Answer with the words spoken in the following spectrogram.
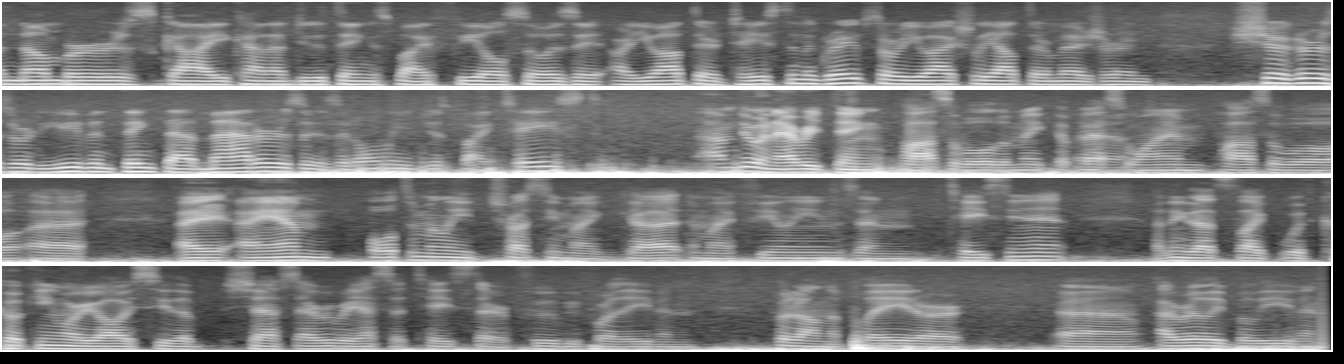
a numbers guy. You kind of do things by feel. So is it? Are you out there tasting the grapes, or are you actually out there measuring sugars, or do you even think that matters? Is it only just by taste? I'm doing everything possible to make the best Yeah. wine possible. Uh, I, I am ultimately trusting my gut and my feelings and tasting it. I think that's like with cooking, where you always see the chefs. Everybody has to taste their food before they even put it on the plate. Or uh, I really believe in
